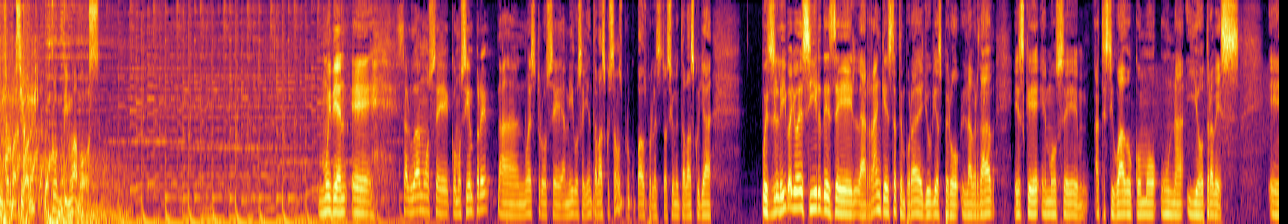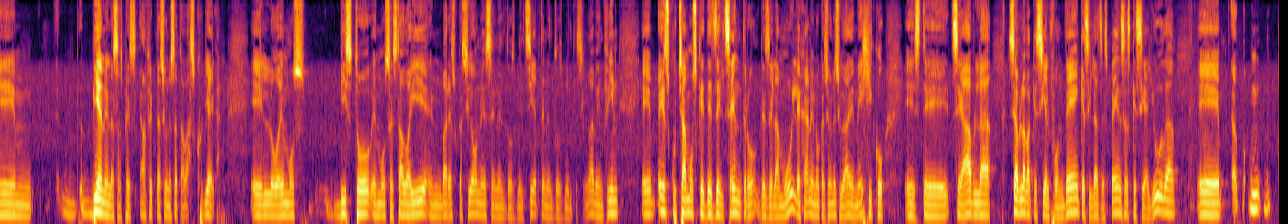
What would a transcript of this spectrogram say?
Información. Continuamos. Muy bien, eh, saludamos eh, como siempre a nuestros eh, amigos allá en Tabasco. Estamos preocupados por la situación en Tabasco ya. Pues le iba yo a decir desde el arranque de esta temporada de lluvias, pero la verdad es que hemos eh, atestiguado como una y otra vez vienen las afectaciones a Tabasco, llegan. Eh, lo hemos visto, hemos estado ahí en varias ocasiones, en el 2007, en el 2019, en fin. Eh, escuchamos que desde el centro, desde la muy lejana en ocasiones Ciudad de México, este, se habla, se hablaba que si el Fonden, que si las despensas, que si ayuda, eh,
